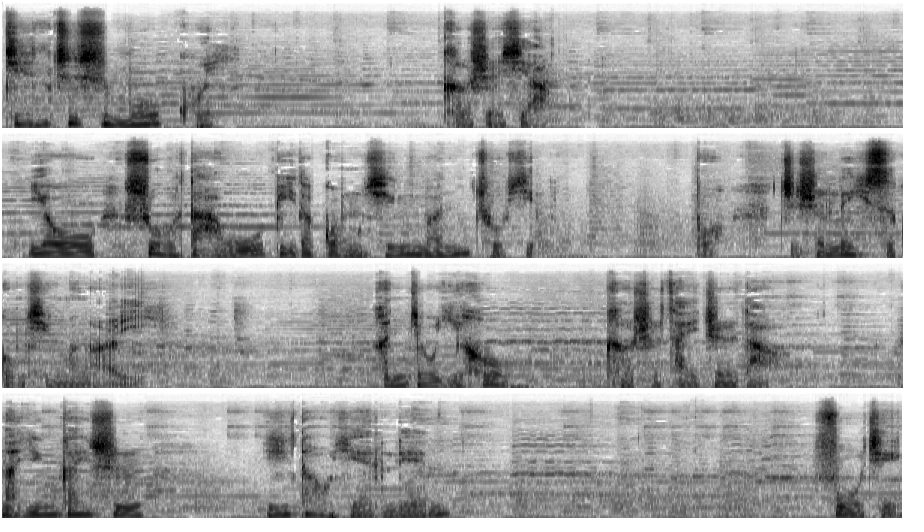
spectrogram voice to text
简直是魔鬼。可是，想有硕大无比的拱形门出现。不，只是类似拱形门而已。很久以后，可是才知道，那应该是一道眼帘。父亲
